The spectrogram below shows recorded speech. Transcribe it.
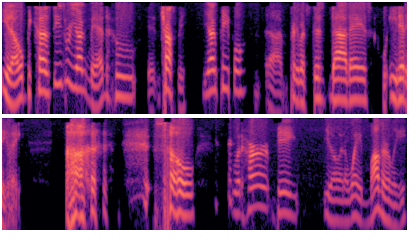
you know, because these were young men who, trust me, young people, uh, pretty much this nowadays, will eat anything. Uh, so with her being, you know, in a way motherly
